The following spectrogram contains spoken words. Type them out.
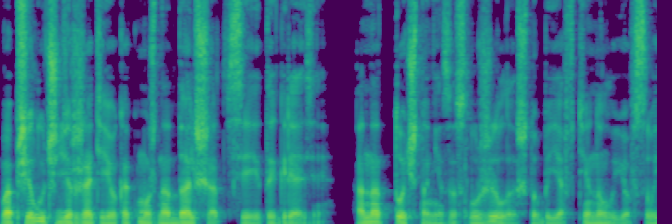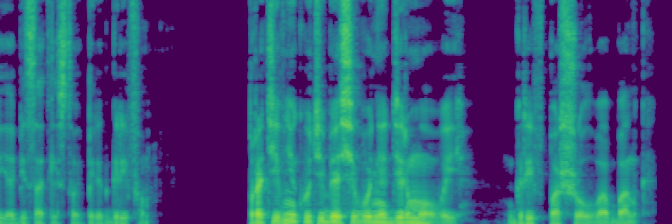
Вообще лучше держать ее как можно дальше от всей этой грязи. Она точно не заслужила, чтобы я втянул ее в свои обязательства перед Грифом. «Противник у тебя сегодня дерьмовый», — Гриф пошел в банк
